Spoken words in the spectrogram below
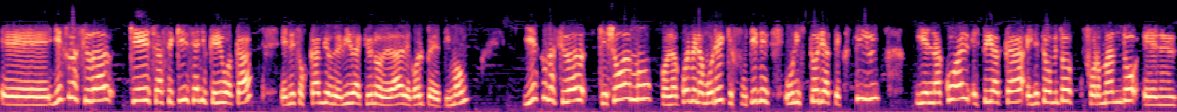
Eh, y es una ciudad que ya hace 15 años que vivo acá, en esos cambios de vida que uno le da de golpe de timón. Y es una ciudad que yo amo, con la cual me enamoré, que tiene una historia textil y en la cual estoy acá en este momento formando el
